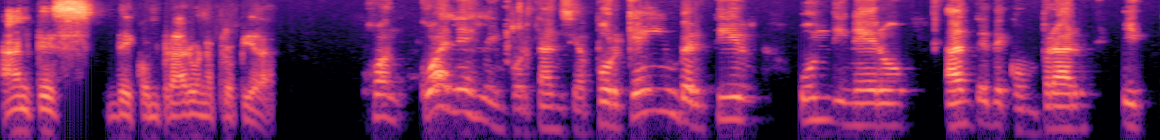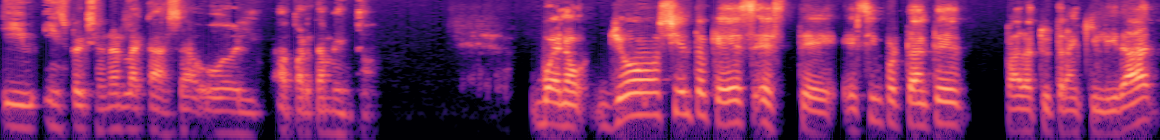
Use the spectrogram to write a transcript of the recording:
antes de comprar una propiedad. Juan, ¿cuál es la importancia? ¿Por qué invertir un dinero antes de comprar y, y inspeccionar la casa o el apartamento? Bueno, yo siento que es, este, es importante para tu tranquilidad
